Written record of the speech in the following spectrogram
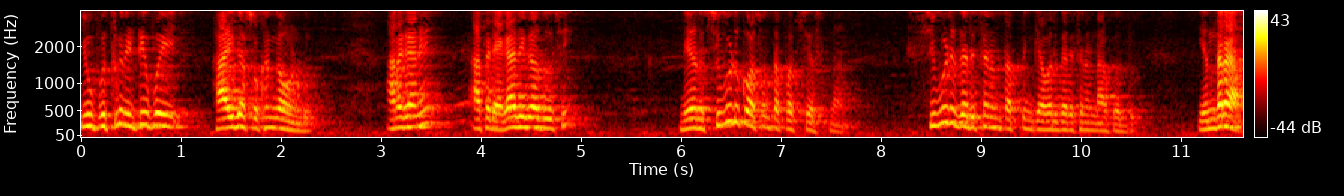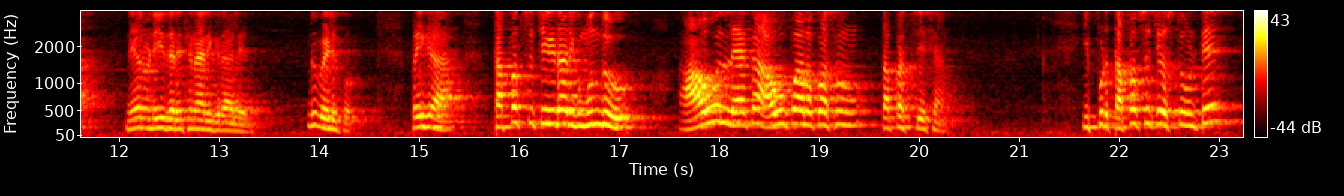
ఇవి పుచ్చుకుని ఇంటికి పోయి హాయిగా సుఖంగా ఉండు. అనగానే అతడు ఎగాదిగా చూసి నేను శివుడి కోసం తపస్సు చేస్తున్నాను. శివుడి దర్శనం తప్ప ఇంకెవరి దర్శనం నాకొద్దు. ఇంద్ర నేను నీ దర్శనానికి రాలేదు. నువ్వు వెళ్ళిపో. పైగా తపస్సు చేయడానికి ముందు ఆవులు లేక ఆవు పాల కోసం తపస్సు చేశాను. ఇప్పుడు తపస్సు చేస్తూ ఉంటే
